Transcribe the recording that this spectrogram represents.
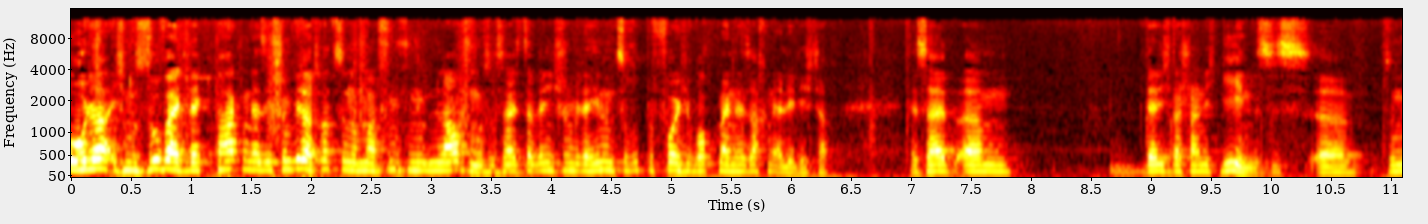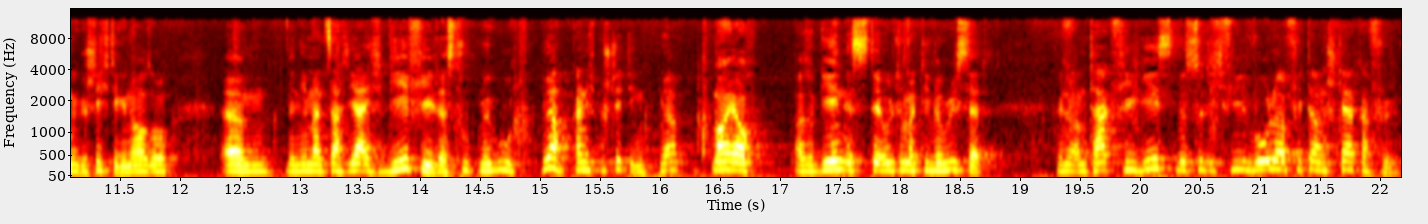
Oder ich muss so weit weg parken, dass ich schon wieder trotzdem noch mal fünf Minuten laufen muss. Das heißt, da bin ich schon wieder hin und zurück, bevor ich überhaupt meine Sachen erledigt habe. Deshalb ähm, werde ich wahrscheinlich gehen. Das ist äh, so eine Geschichte. Genauso, ähm, wenn jemand sagt, ja, ich gehe viel, das tut mir gut. Ja, kann ich bestätigen. Ja, mache ich auch. Also gehen ist der ultimative Reset. Wenn du am Tag viel gehst, wirst du dich viel wohler, fitter und stärker fühlen.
